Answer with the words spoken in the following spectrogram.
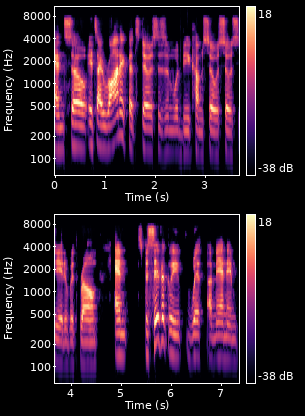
and so it's ironic that Stoicism would become so associated with Rome, and specifically with a man named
